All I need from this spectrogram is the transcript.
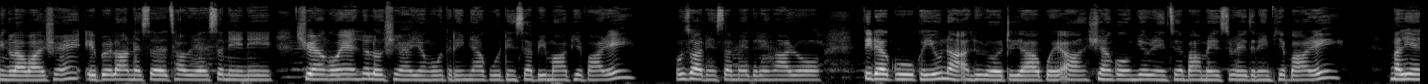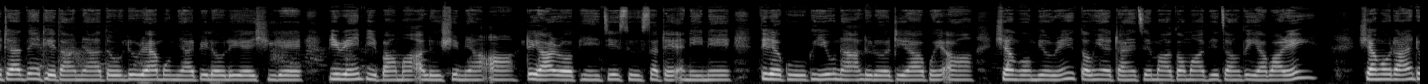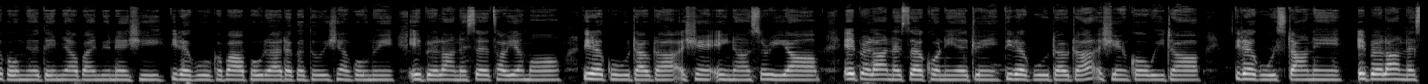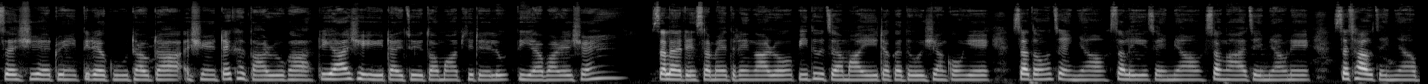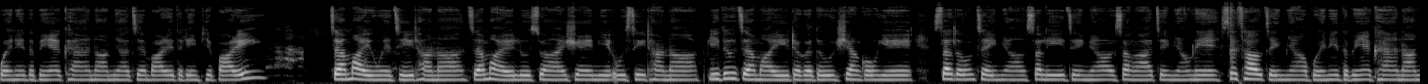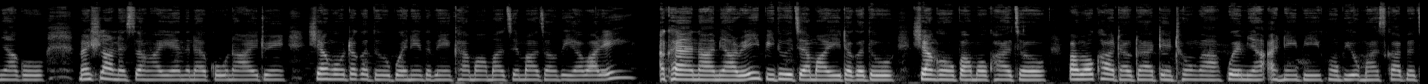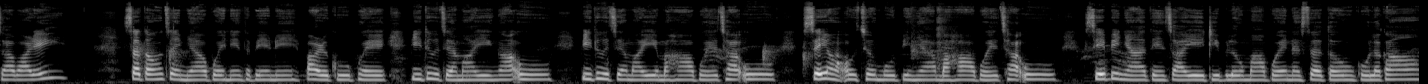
မင်္ဂလာပါရှင်ဧပြီလ26ရက်စနေနေ့ရွှေရန်ကုန်ရဲ့လှုပ်လှုပ်ရှားရန်ကုန်သတင်းများကိုတင်ဆက်ပေးမှာဖြစ်ပါတယ်။ဥစွာတင်ဆက်မယ့်သတင်းကတော့တိတကူခရုဏာအလှတော်တရားပွဲအားရန်ကုန်မြို့တွင်ကျင်းပမယ်ဆိုတဲ့သတင်းဖြစ်ပါတယ်။ငလျင်တန်းတင်ထေသားများသို့လှူဒန်းမှုများပြုလုပ်လျက်ရှိတဲ့ပြည်ရင်းပြည်ပမှအလူရှင်များအားတရားတော်ဖြင့်ကျေးဇူးဆက်တဲ့အနေနဲ့တိတကူခရုဏာအလှတော်တရားပွဲအားရန်ကုန်မြို့တွင်၃ရက်တိုင်ကျင်းပသွားမှာဖြစ်ကြောင်းသိရပါတယ်။ ရန်ကုန်တိုင်းဒဂုံမြို့သိမ်းမြောက်ပိုင်းမြို့နယ်ရှိတိရကူကပ္ပဗုဒ္ဓတက္ကသိုလ်ရန်ကုန်တွင်ဧပြီလ26ရက်မှာတိရကူဒေါက်တာအရှင်အိနာစရိယဧပြီလ29ရက်တွင်တိရကူဒေါက်တာအရှင်ကောဝီတာတိရကူစတာနှင့်ဧပြီလ28ရက်တွင်တိရကူဒေါက်တာအရှင်တက်ခတ်သားတို့ကတရားရှိအေးတိုက်ကျွေးသွားမှာဖြစ်တယ်လို့သိရပါတယ်ရှင်။ ဆက်လက်တင်ဆက်မယ့်သတင်းကတော့ပြည်သူ့ကျန်းမာရေးတက္ကသိုလ်ရန်ကုန်ရဲ့73ကြိမ်မြောက်14ကြိမ်မြောက်15ကြိမ်မြောက်နဲ့16ကြိမ်မြောက်ပွဲနေ့သဘင်အခမ်းအနားများကျင်းပတဲ့သတင်းဖြစ်ပါတယ်။ကျမ်းမာရေးဝန်ကြီးဌာနကျမ်းမာရေးလူစွမ်းရှင်မြေဦးစီးဌာနပြည်သူ့ကျမ်းမာရေးတက္ကသိုလ်ရန်ကုန်ရဲ့73ကြိမ်မြောက်14ကြိမ်မြောက်15ကြိမ်မြောက်နဲ့16ကြိမ်မြောက်ပွဲနေ့သဘင်အခမ်းအနားများကိုမတ်လ25ရက်နေ့နက်9:00နာရီတွင်ရန်ကုန်တက္ကသိုလ်ပွဲနေ့သဘင်အခမ်းအနားမှာကျင်းပကြောင်းသိရပါတယ်။ အခမ်းအနားများတွင်ပြည်သူ့ကျန်းမာရေးတက္ကသိုလ်ရန်ကုန်ပေါမောက္ခချုပ်ပေါမောက္ခဒေါက်တာတင်ထွန်းကပွဲများအနှိမ့်ပြီးခွန်ပြုမှာစကားပြောကြားပါရယ်73ကြိမ်မြောက်ပွဲနှင့်သဘင်တွင် ပါရဂူပွဲပြည်သူ့ကျန်းမာရေး9ဦးပြည်သူ့ကျန်းမာရေးမဟာပွဲ6ဦးစေယုံအုပ်ချုပ်မှုပညာမဟာပွဲ6ဦးစေပညာသင်ကြားရေးဒီပလိုမာပွဲ23ကို၎င်း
